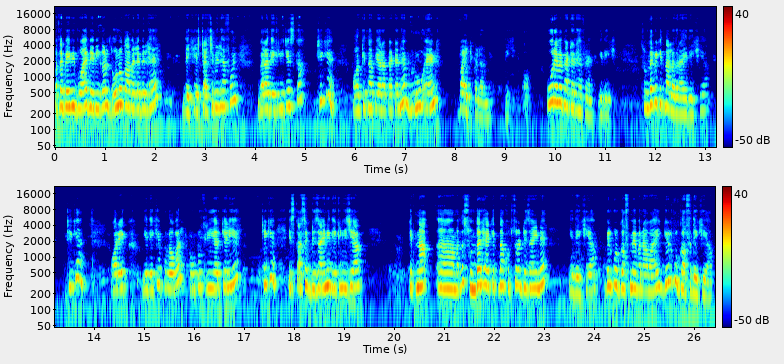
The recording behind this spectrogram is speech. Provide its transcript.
मतलब बेबी बॉय बेबी गर्ल दोनों का अवेलेबल है। देखिए स्ट्रेचेबल है फुल। गला देख लीजिए इसका ठीक है? और कितना प्यारा पैटर्न है ब्लू एंड वाइट कलर में। देखिए पूरे में पैटर्न है फ्रेंड ये देखिए। सुंदर भी कितना लग रहा है देखिए आप ठीक है? और एक ये देखिए pullover two to three year के लिए ठीक है? इसका सिर्फ़ डिज़ाइन ही देख लीजिए आप। कितना आ, मतलब सुंदर है कितना खूबसूरत डिज़ाइन है। ये देखिए आप बिल्कुल गफ में बना हुआ है बिल्कुल गफ देखिए आप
